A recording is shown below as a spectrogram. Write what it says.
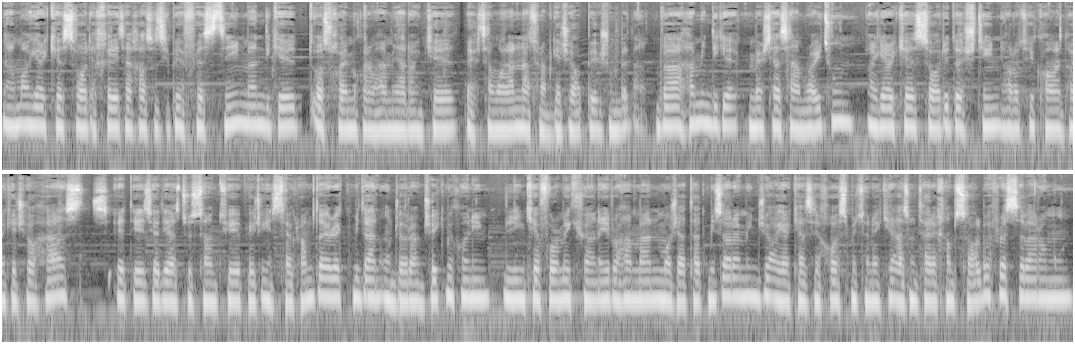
اما اگر که سوال خیلی تخصصی بفرستین من دیگه عذرخواهی می‌کنم همین الان که احتمالا نتونم که جواب بهشون بدم. و همین دیگه. مرسی از همراهیتون. اگر که سوالی داشتین حالا توی کامنت ها که جا هست عده زیادی از دوستان توی page اینستاگرام direct میدن. اونجا رو هم چک می‌کنیم. لینک فرم Q&A رو هم من مجدد می‌ذارم اینجا. اگر کسی خواست می‌تونه که از اون طریق هم سوال بفرسته برامون.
